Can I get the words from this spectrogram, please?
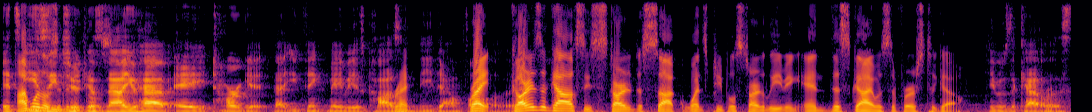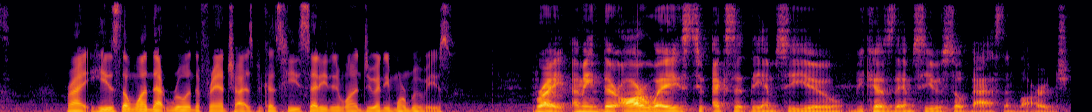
It's i'm easy to because now you have a target that you think maybe is causing Right. the downfall right of it. guardians of the galaxy started to suck once people started leaving and this guy was the first to go he was the catalyst. right he's the one that ruined the franchise because he said he didn't want to do any more movies Right. I mean, there are ways to exit the MCU because the MCU is so vast and large,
